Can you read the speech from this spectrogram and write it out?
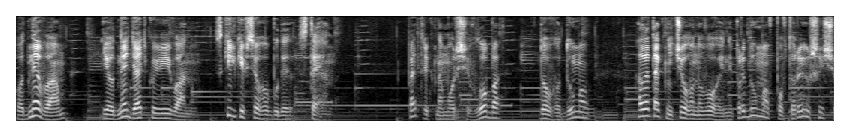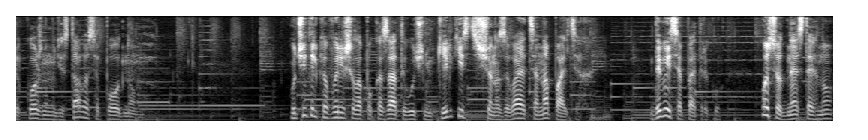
Одне вам і одне дядькові Івану. Скільки всього буде стеган? Петрик наморщив лоба, довго думав, але так нічого нового й не придумав, повторивши, що кожному дісталося по одному. Учителька вирішила показати учню кількість, що називається на пальцях. Дивися, Петрику, ось одне стегно,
